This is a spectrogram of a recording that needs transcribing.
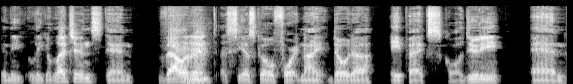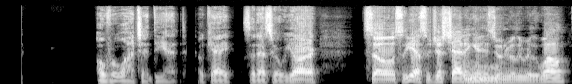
Then the League of Legends, then Valorant, Mm-hmm. CS:GO, Fortnite, Dota, Apex, Call of Duty, and Overwatch at the end. Okay, so that's where we are. So so yeah, so just chatting is doing really really well.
